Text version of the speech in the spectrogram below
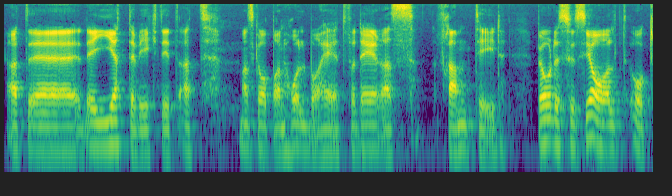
att eh, det är jätteviktigt att man skapar en hållbarhet för deras framtid. Både socialt och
